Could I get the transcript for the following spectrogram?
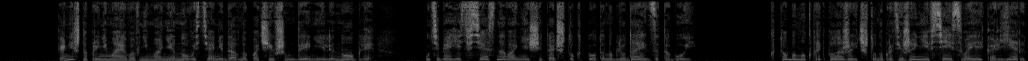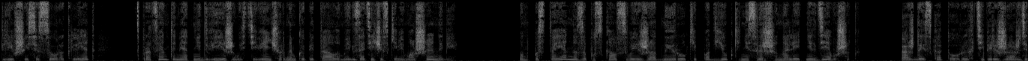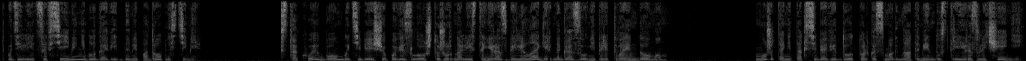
Конечно, принимая во внимание новости о недавно почившем Дэнни или Нобле, у тебя есть все основания считать, что кто-то наблюдает за тобой. Кто бы мог предположить, что на протяжении всей своей карьеры, длившейся 40 лет, с процентами от недвижимости, венчурным капиталом и экзотическими машинами, он постоянно запускал свои жадные руки под юбки несовершеннолетних девушек, каждая из которых теперь жаждет поделиться всеми неблаговидными подробностями. С такой бомбой тебе еще повезло, что журналисты не разбили лагерь на газоне перед твоим домом. Может, они так себя ведут только с магнатами индустрии развлечений.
